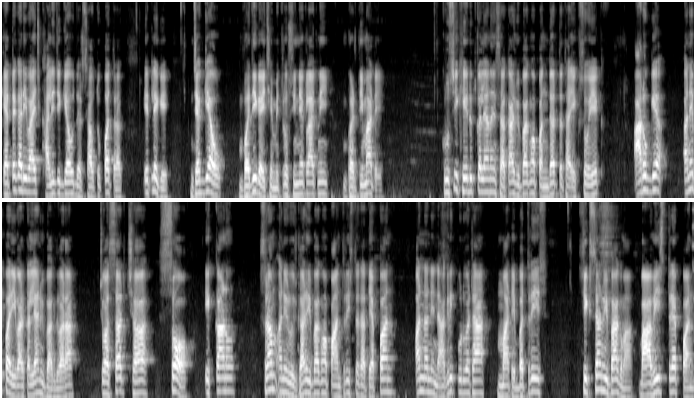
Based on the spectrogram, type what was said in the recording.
કેટેગરી વાઇઝ ખાલી જગ્યાઓ દર્શાવતું પત્રક એટલે કે જગ્યાઓ વધી ગઈ છે મિત્રો સિનિયર ક્લાર્કની ભરતી માટે. કૃષિ, ખેડૂત કલ્યાણ અને સહકાર વિભાગમાં પંદર તથા એકસો એક. આરોગ્ય અને પરિવાર કલ્યાણ વિભાગ દ્વારા ચોસઠ, છ, સો, એકાણું. શ્રમ અને રોજગાર વિભાગમાં પાંત્રીસ તથા ત્રેપન. અન્ન અને નાગરિક પુરવઠા માટે બત્રીસ, શિક્ષણ વિભાગમાં બાવીસ, ત્રેપન,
